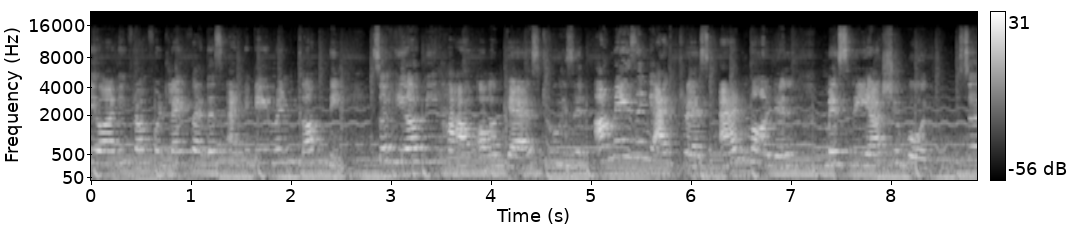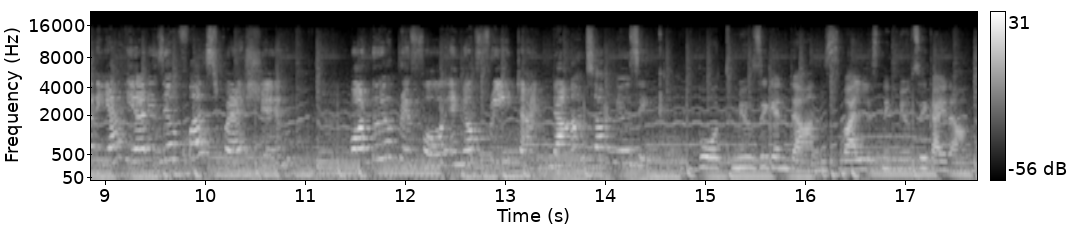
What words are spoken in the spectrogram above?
Shivani from Footlight Feathers Entertainment Company. So here we have our guest who is an amazing actress and model, Miss Riya Subodh. So Riya, here is your first question. What do you prefer in your free time, dance or music? both music and dance. While listening music, I dance.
